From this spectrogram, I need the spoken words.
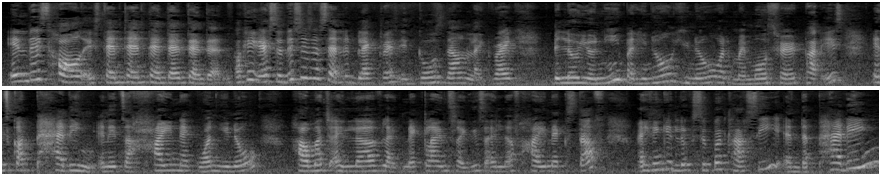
in this haul is 10 10 10 10 10 10 okay guys so this is a standard black dress. It goes down like right below your knee but you know you know what my most favorite part is? It's got padding and it's a high neck one. You know how much i love like necklines like this? I love high neck stuff. I think it looks super classy and the padding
